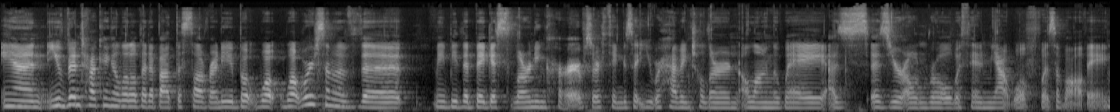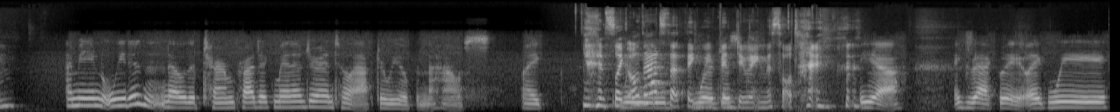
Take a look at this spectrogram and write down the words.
And you've been talking a little bit about this already, but what what were some of the maybe the biggest learning curves or things that you were having to learn along the way as as your own role within Meow Wolf was evolving? I mean, we didn't know the term project manager until after we opened the house. Like it's like, oh, that's that thing we've just, been doing this whole time. yeah. Exactly. Like we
